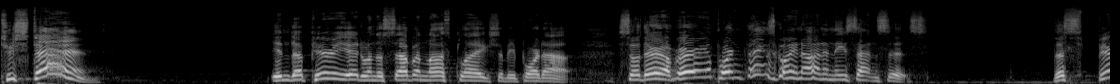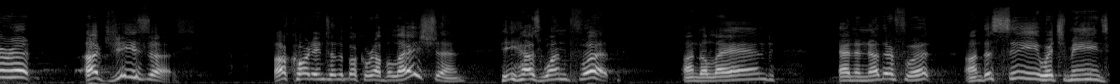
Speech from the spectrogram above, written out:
to stand in the period when the seven last plagues shall be poured out. So there are very important things going on in these sentences. The Spirit of Jesus, according to the book of Revelation, he has one foot on the land and another foot on the sea, which means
